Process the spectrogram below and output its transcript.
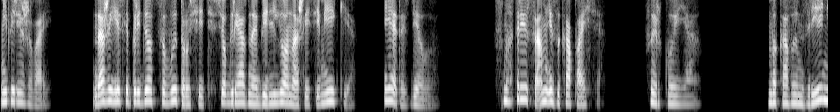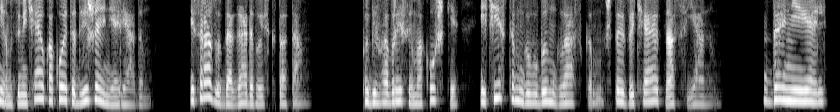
Не переживай. Даже если придется вытрусить все грязное белье нашей семейки, я это сделаю. Смотри, сам не закопайся. Фыркую я. Боковым зрением замечаю какое-то движение рядом и сразу догадываюсь, кто там. По белобрысой макушке и чистым голубым глазкам, что изучают нас с Яном. «Даниэль!»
